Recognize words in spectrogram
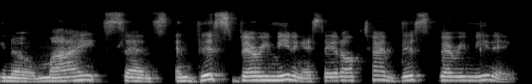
you know, my sense, and this very meeting, I say it all the time, this very meeting,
